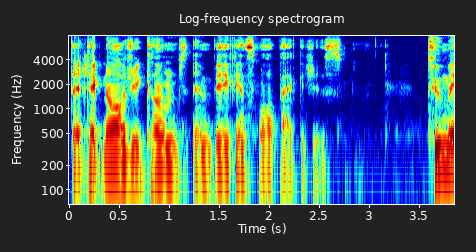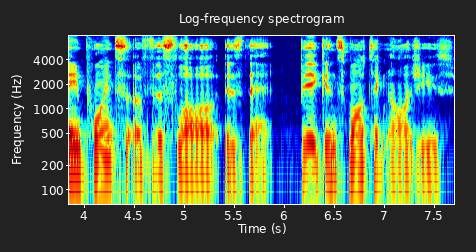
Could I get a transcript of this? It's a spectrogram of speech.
that technology comes in big and small packages. Two main points of this law is that big and small technologies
